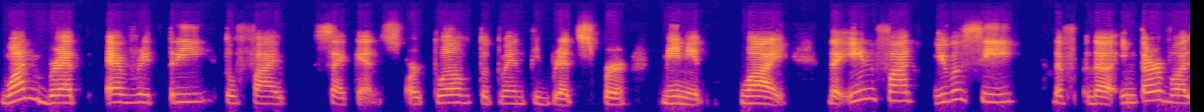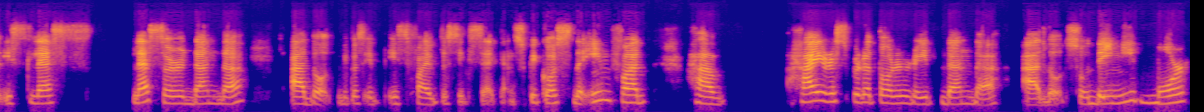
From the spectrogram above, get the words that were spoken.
one breath every 3 to 5 seconds or 12 to 20 breaths per minute. Why? The infant, you will see the, the interval is less lesser than the adult because it is 5 to 6 seconds because the infant have high respiratory rate than the adult. So they need more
